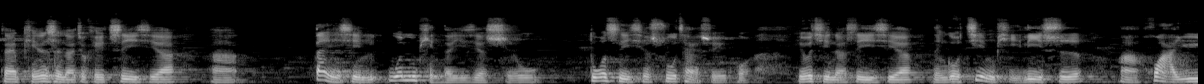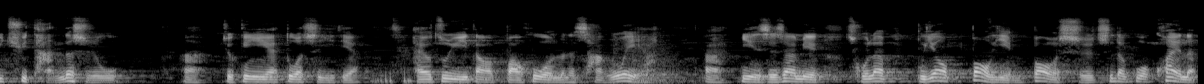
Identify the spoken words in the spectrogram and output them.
在平时呢，就可以吃一些啊淡性温品的一些食物，多吃一些蔬菜水果，尤其呢是一些能够健脾利湿啊、化瘀祛痰的食物啊，就更应该多吃一点。还要注意到保护我们的肠胃啊。啊，饮食上面除了不要暴饮暴食，吃得过快呢，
